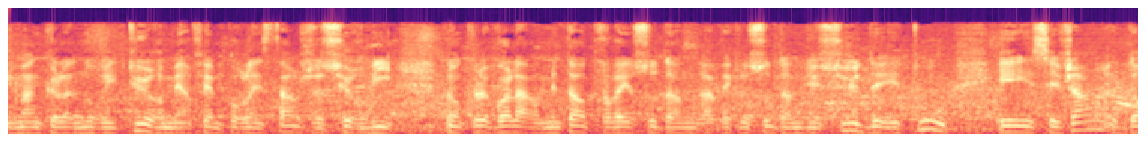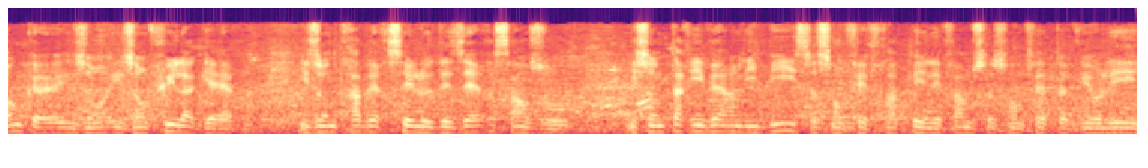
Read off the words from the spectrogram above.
il manque la nourriture, mais enfin, pour l'instant, je survis. Donc voilà, maintenant, on travaille au Soudan, avec le Soudan du Sud et tout, et ces gens, donc, euh, ils ont, ils ont fui la guerre. Ils ont traversé le désert sans eau. Ils sont arrivés en Libye, ils se sont fait frapper, les femmes se sont faites violer,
